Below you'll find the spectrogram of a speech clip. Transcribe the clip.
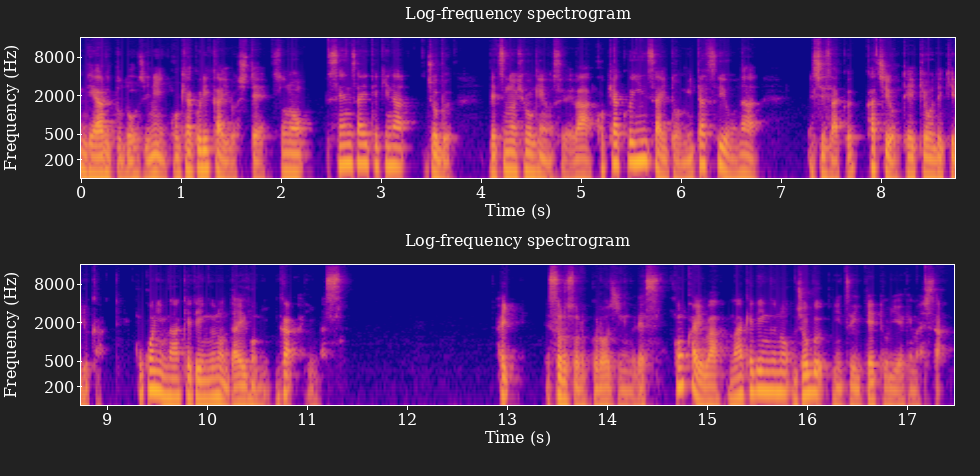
であると同時に顧客理解をして、その潜在的なジョブ、別の表現をすれば顧客インサイトを満たすような施策、価値を提供できるか。ここにマーケティングの醍醐味があります。はい。そろそろクロージングです。今回はマーケティングのジョブについて取り上げました。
